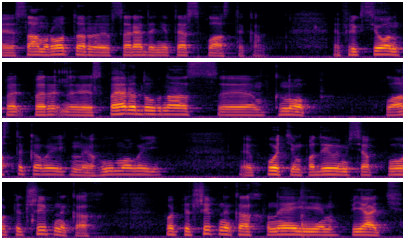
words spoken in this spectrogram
е, сам ротор е, всередині теж з пластика. Е, е, спереду в нас кноп пластиковий, не гумовий. Потім подивимося по підшипниках. По підшипниках в неї 5 е,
